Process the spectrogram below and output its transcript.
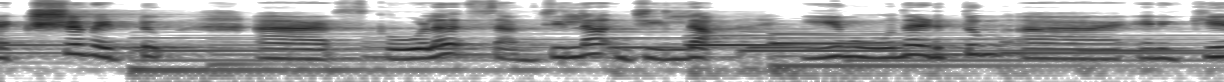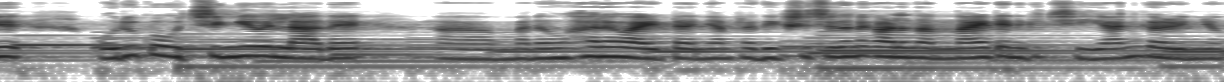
രക്ഷപ്പെട്ടു. സ്കൂൾ സബ് ജില്ല ജില്ല. ഈ മൂന്നെടുത്തും എനിക്ക് ഒരു കോച്ചിങ്ങും ഇല്ലാതെ മനോഹരമായിട്ട് ഞാൻ പ്രതീക്ഷിച്ചതിനേക്കാളും നന്നായിട്ട് എനിക്ക് ചെയ്യാൻ കഴിഞ്ഞു.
